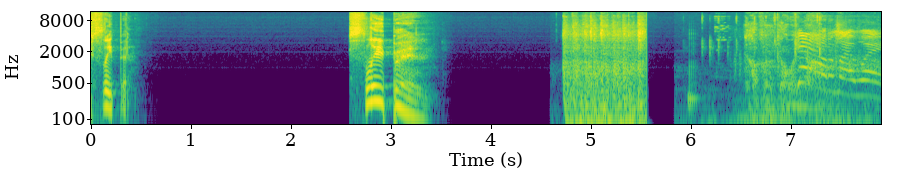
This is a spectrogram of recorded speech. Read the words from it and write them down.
Sleeping. Sleeping. Cover going Get out out. of my way.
